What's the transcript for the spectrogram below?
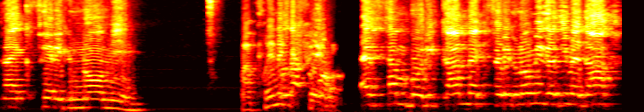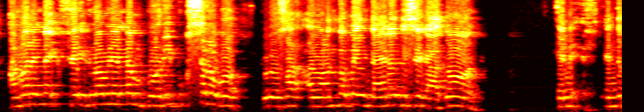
να εκφέρει γνώμη. Μα αφού είναι εκφέρει. Δεν θα μπορεί καν να εκφέρει γνώμη διότι μετά άμα είναι να εκφέρει γνώμη είναι να μπορεί που ξέρω εγώ που το, σα- αν το 51% είναι 300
